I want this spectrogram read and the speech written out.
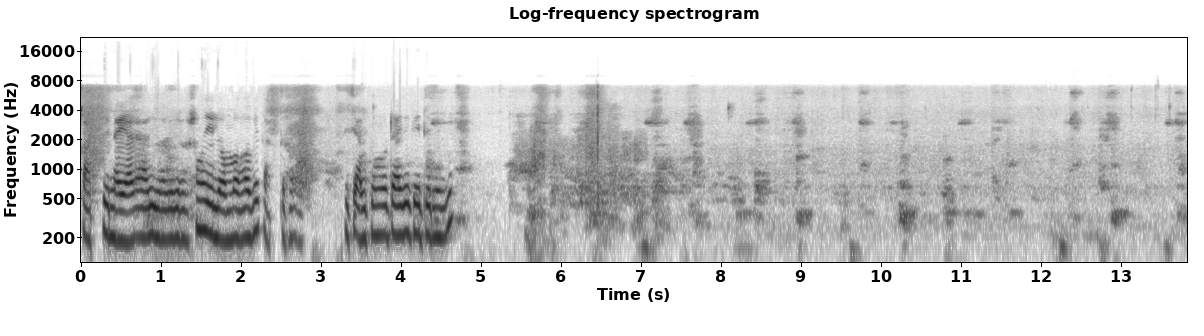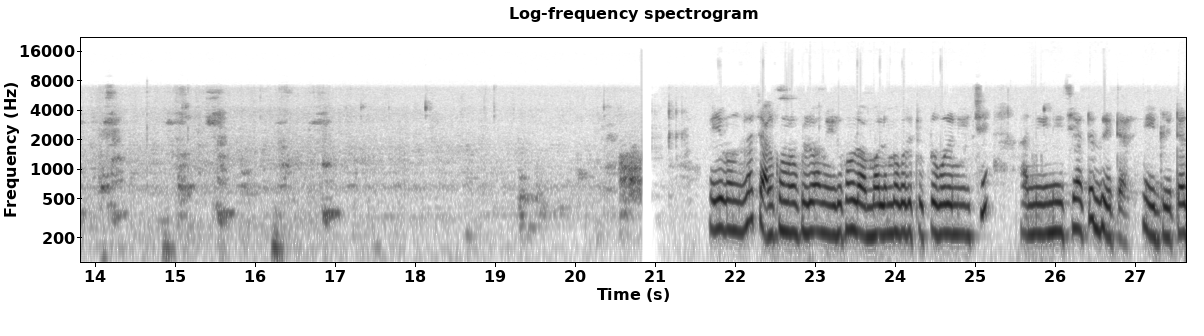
কাটতে নেয় আর আর এইভাবে সবসময় এই লম্বাভাবে কাটতে হয়। এই চাল কুমড়োটা আগে কেটে নেব। এই যে বন্ধুরা, চাল কুমড়োগুলো আমি এরকম লম্বা লম্বা করে টুকরো করে নিয়েছি। আর নিয়ে নিয়েছি একটা গ্রেটার। এই গ্রেটার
